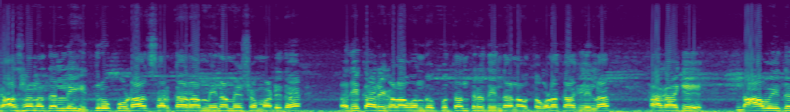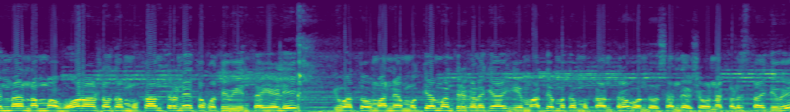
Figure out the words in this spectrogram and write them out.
ಶಾಸನದಲ್ಲಿ ಇದ್ದರೂ ಕೂಡ ಸರ್ಕಾರ ಮೀನಮೇಷ ಮಾಡಿದೆ. ಅಧಿಕಾರಿಗಳ ಒಂದು ಕುತಂತ್ರದಿಂದ ನಾವು ತಗೊಳಕ್ಕಾಗಲಿಲ್ಲ. ಹಾಗಾಗಿ ನಾವು ಇದನ್ನು ನಮ್ಮ ಹೋರಾಟದ ಮುಖಾಂತರನೇ ತಗೋತೀವಿ ಅಂತ ಹೇಳಿ ಇವತ್ತು ಮಾನ್ಯ ಮುಖ್ಯಮಂತ್ರಿಗಳಿಗೆ ಈ ಮಾಧ್ಯಮದ ಮುಖಾಂತರ ಒಂದು ಸಂದೇಶವನ್ನು ಕಳಿಸ್ತಾ ಇದ್ದೀವಿ.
